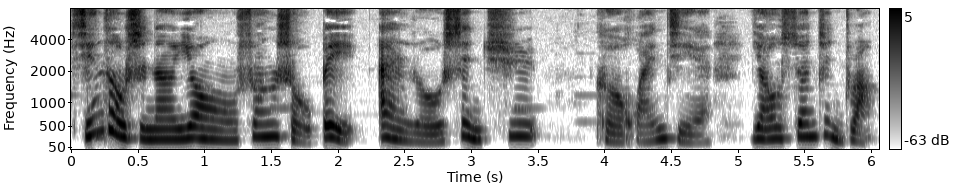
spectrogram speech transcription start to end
行走时呢，用双手背按揉肾区，可缓解腰酸症状。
